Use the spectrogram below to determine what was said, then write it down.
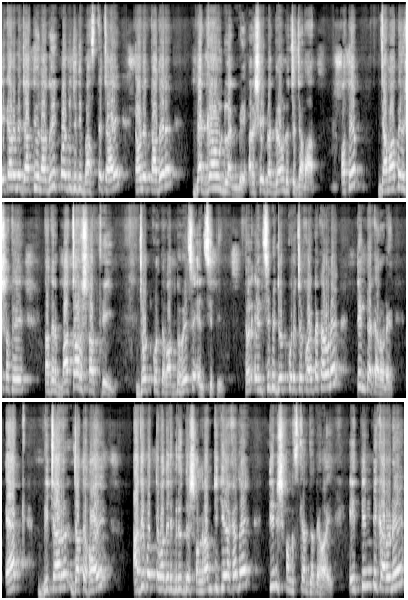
এ কারণে জাতীয় নাগরিক পার্টি যদি বাঁচতে চায়, তাহলে তাদের ব্যাকগ্রাউন্ড লাগবে। আর সেই ব্যাকগ্রাউন্ড হচ্ছে জামাত। অতএব জামাতের সাথে তাদের বাঁচার স্বার্থেই জোট করতে বাধ্য হয়েছে এনসিপি। তাহলে এনসিপি জোট করেছে কয়টা কারণে? তিনটা কারণে। এক, বিচার যাতে হয়, আধিপত্যবাদের বিরুদ্ধে সংগ্রাম টিকিয়ে রাখা যায়। তিন, সংস্কার যাতে হয়। এই তিনটি কারণে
